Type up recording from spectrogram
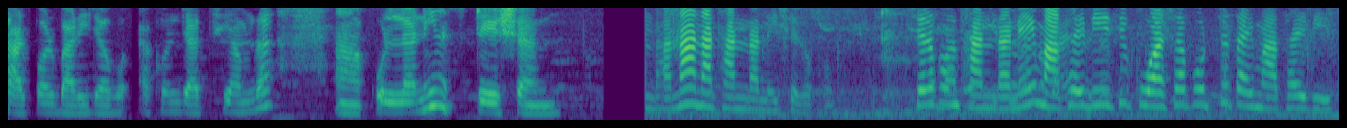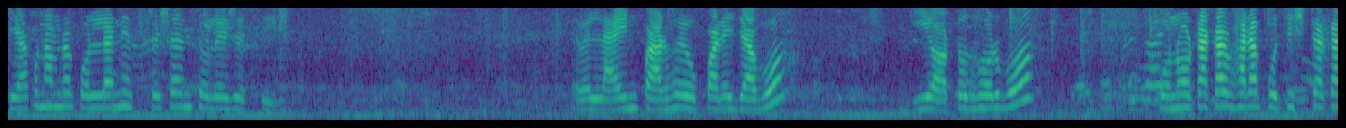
তারপর বাড়ি যাব। এখন যাচ্ছি আমরা কল্যাণী স্টেশন। ঠান্ডা না না ঠান্ডা নেই সেরকম। সেরকম ঠান্ডা নেই। মাথায় দিয়েছি কুয়াশা পড়ছে তাই মাথায় দিয়েছি। এখন আমরা কল্যাণী স্টেশন চলে এসেছি। এবার লাইন পার হয়ে ওপারে যাব। গিয়ে অটো ধরবো। পনেরো টাকার ভাড়া পঁচিশ টাকা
